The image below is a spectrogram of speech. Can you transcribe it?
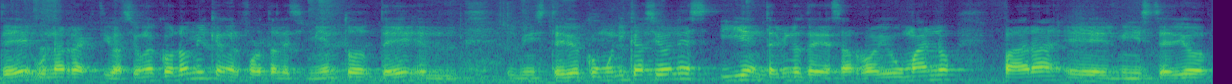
de una reactivación económica en el fortalecimiento del Ministerio de Comunicaciones y en términos de desarrollo humano para el Ministerio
